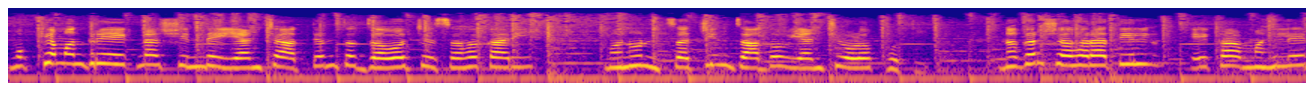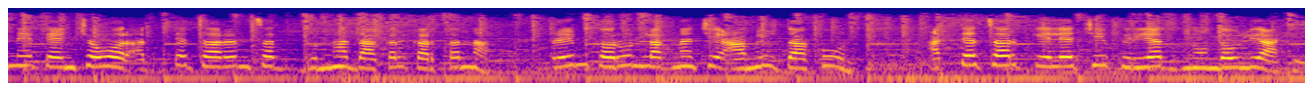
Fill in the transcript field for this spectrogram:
मुख्यमंत्री एकनाथ शिंदे यांच्या अत्यंत जवळचे सहकारी म्हणून सचिन जाधव यांची ओळख होती. नगर शहरातील एका महिलेने त्यांच्यावर अत्याचारांचा गुन्हा दाखल करताना प्रेम करून लग्नाचे आमिष दाखवून अत्याचार केल्याची फिर्याद नोंदवली आहे.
